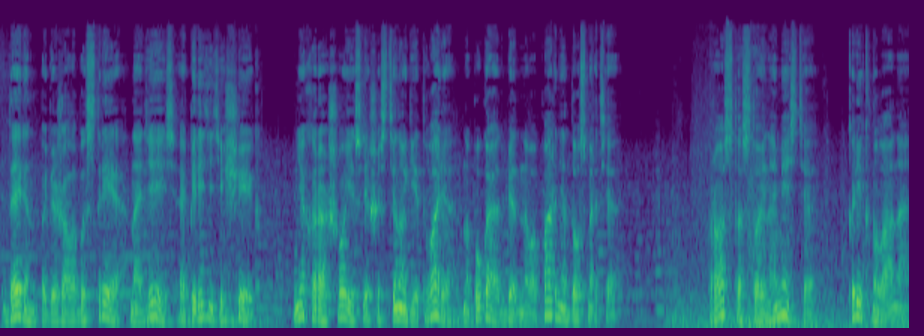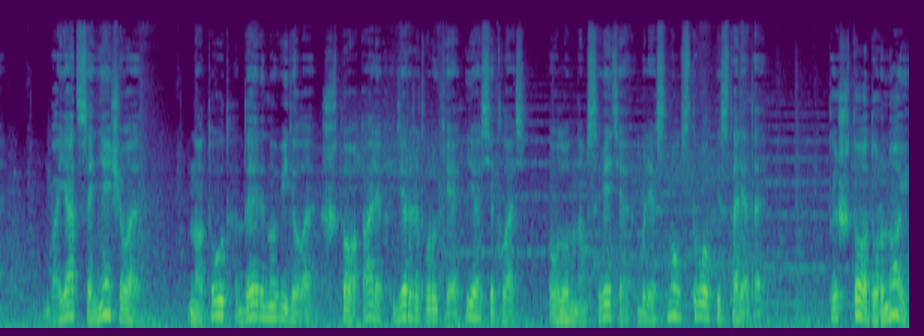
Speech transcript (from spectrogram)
Дерин побежала быстрее, надеясь опередить ищеек, Нехорошо, если шестиногие твари напугают бедного парня до смерти. «Просто стой на месте!» – крикнула она. «Бояться нечего!» Но тут Дерин увидела, что Алек держит в руке и осеклась. В лунном свете блеснул ствол пистолета. «Ты что, дурной?»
